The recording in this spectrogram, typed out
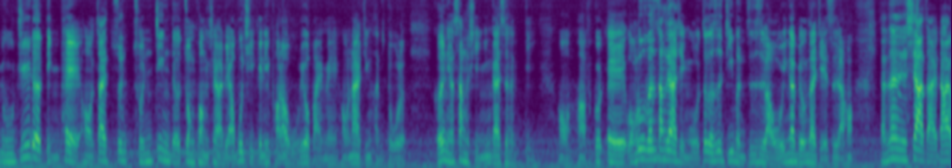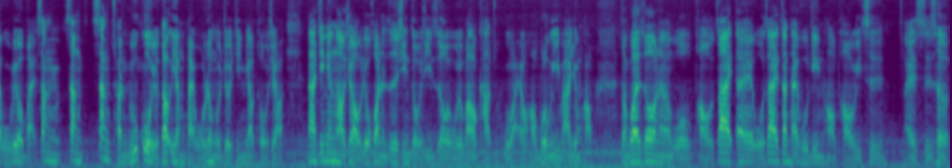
五 G 的顶配，哈，在纯纯净的状况下，了不起给你跑到五六百 M，哦，那已经很多了。可是你的上行应该是很低哦，好，诶、欸，网络分上下行，我这个是基本知识吧，我应该不用再解释了哈。反正下载大概五六百，上上上传如果有到一两百，我认为就已经要偷笑。那今天很好笑，我就换了这支新手机之后，我又把我卡转过来哦，好不容易把它用好，转过来之后呢，我跑在诶、我在站台附近哈跑一次，诶、实测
